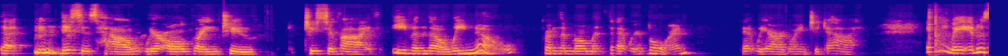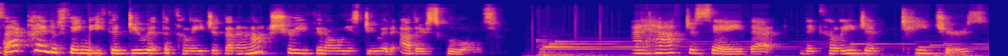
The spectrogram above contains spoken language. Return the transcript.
that this is how we're all going to to survive, even though we know from the moment that we're born that we are going to die. Anyway, it was that kind of thing that you could do at the collegiate that I'm not sure you could always do at other schools. I have to say that the collegiate teachers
